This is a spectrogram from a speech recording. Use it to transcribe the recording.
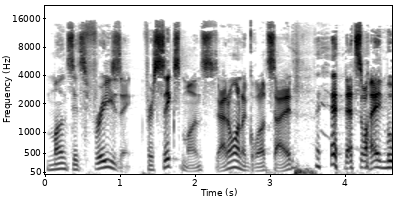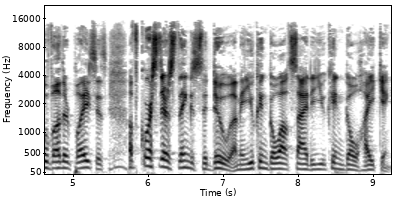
months it's freezing for six months. I don't want to go outside. That's why I move other places. Of course, there's things to do. I mean, you can go outside. You can go hiking.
